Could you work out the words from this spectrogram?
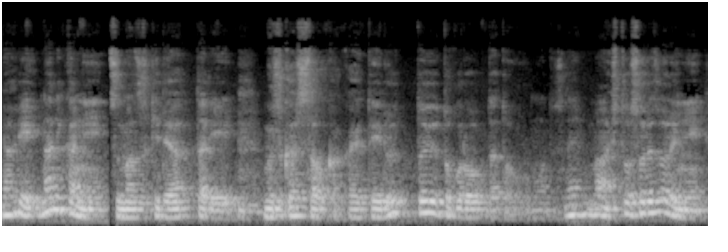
やはり何かにつまずきであったり難しさを抱えているというところだとでですね。まあ人それぞれに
